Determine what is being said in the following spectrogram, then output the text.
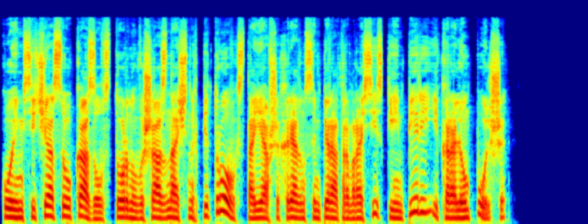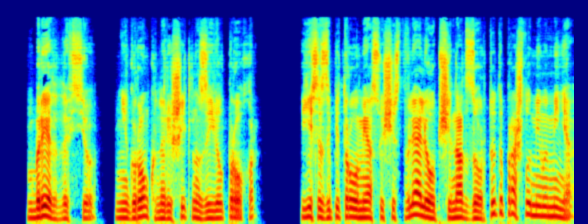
коим сейчас и указывал в сторону вышеозначенных Петровых, стоявших рядом с императором Российской империи и королем Польши. «Бред это все», — негромко, но решительно заявил Прохор. «Если за Петровыми осуществляли общий надзор, то это прошло мимо меня».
